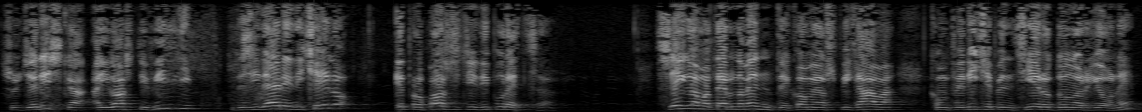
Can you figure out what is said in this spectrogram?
suggerisca ai vostri figli desideri di cielo e propositi di purezza. Segua maternamente, come auspicava con felice pensiero Don Orione,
